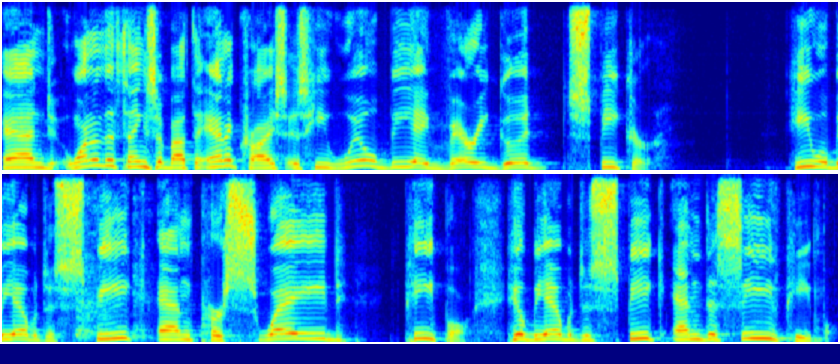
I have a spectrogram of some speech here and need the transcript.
And one of the things about the Antichrist is he will be a very good speaker. He will be able to speak and persuade people. He'll be able to speak and deceive people.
